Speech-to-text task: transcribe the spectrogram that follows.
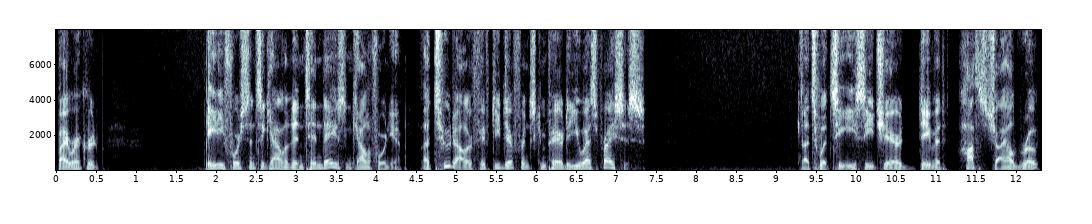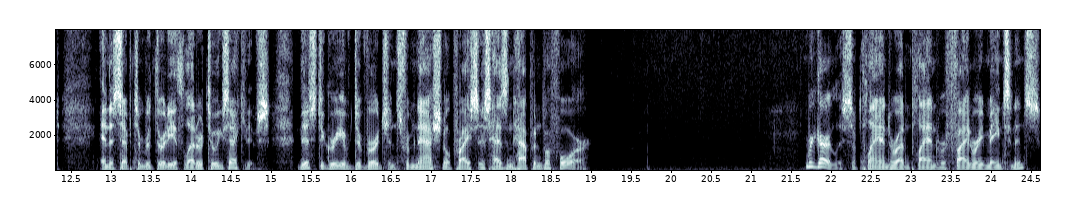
by record 84 cents a gallon in 10 days in California, a $2.50 difference compared to U.S. prices. That's what CEC Chair David Hochschild wrote in a September 30th letter to executives. This degree of divergence from national prices hasn't happened before regardless of planned or unplanned refinery maintenance.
